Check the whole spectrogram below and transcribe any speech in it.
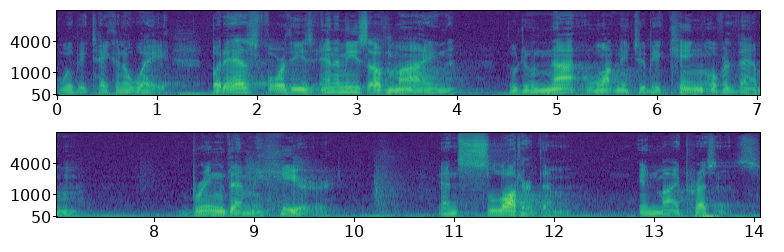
will be taken away. But as for these enemies of mine who do not want me to be king over them, bring them here and slaughter them in my presence.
